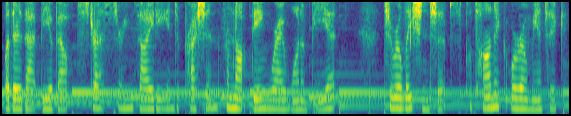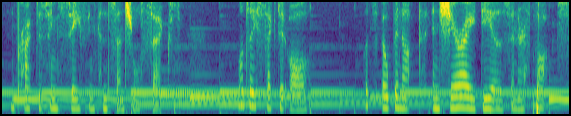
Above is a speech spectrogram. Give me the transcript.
whether that be about stress or anxiety and depression from not being where I want to be yet to relationships, platonic or romantic, and practicing safe and consensual sex. We'll dissect it all. Let's open up and share our ideas and our thoughts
